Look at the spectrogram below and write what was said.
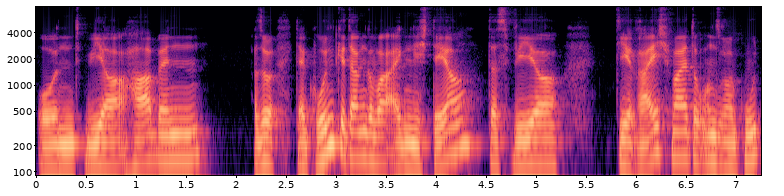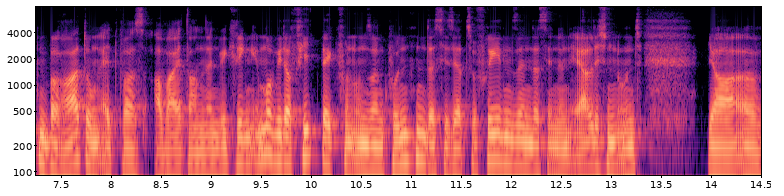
Und wir haben, also der Grundgedanke war eigentlich der, dass wir die Reichweite unserer guten Beratung etwas erweitern. Denn wir kriegen immer wieder Feedback von unseren Kunden, dass sie sehr zufrieden sind, dass sie einen ehrlichen und ja, äh,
